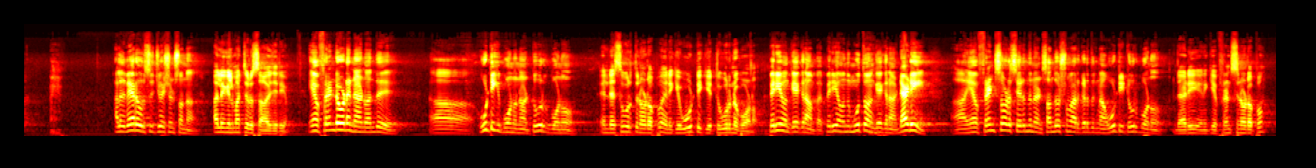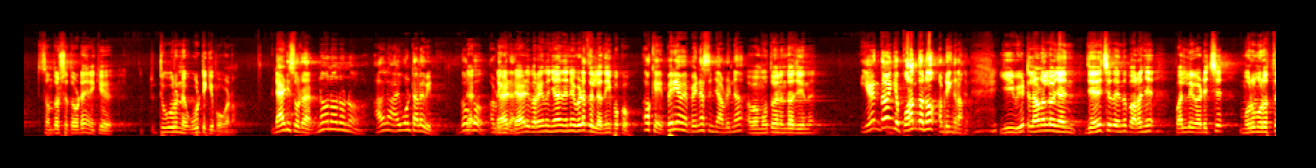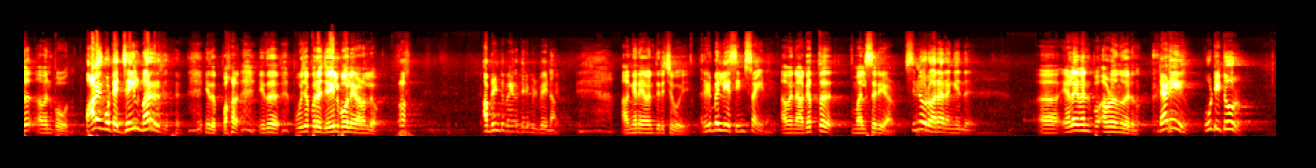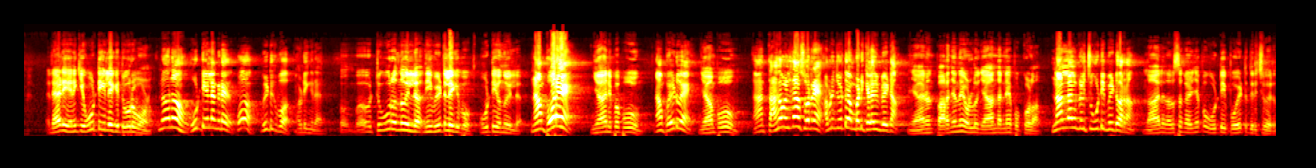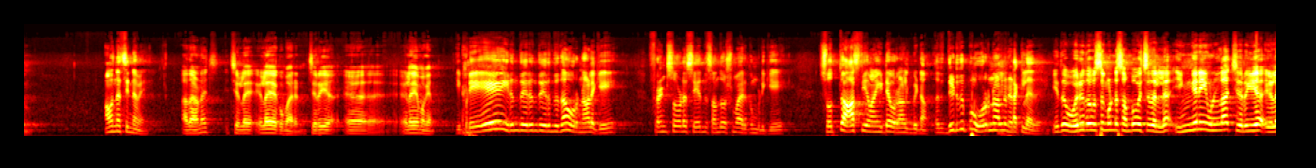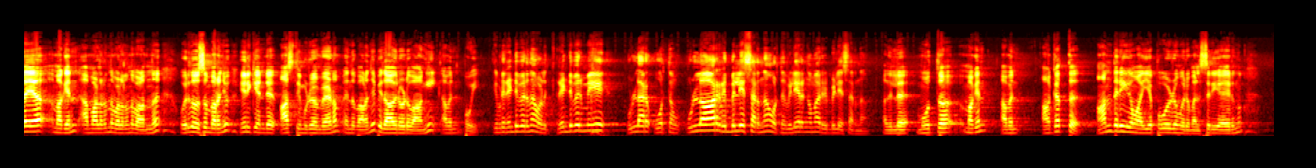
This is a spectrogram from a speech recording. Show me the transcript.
அல்லது வேற ஒரு சுச்சுவேஷன் சொன்னான் അല്ലെങ്കിൽ മറ്റൊരു സാഹചര്യം என் ஃப்ரெண்டோட நான் வந்து ஆ, ஊட்டிக்கு போகணும் நான் டூருக்கு போகணும் എന്റെ സുഹൃത്തിനോടൊപ്പം എനിക്ക് ஊட்டிக்கு டூர்னு போனோம் பெரியவன் கேட்குறான் இப்போ பெரியவன் வந்து மூத்தவன் கேட்குறான் டாடி என் ஃப்ரெண்ட்ஸோட சேர்ந்து நான் சந்தோஷமா இருக்கிறதுக்கு நான் ஊட்டி டூர் போகணும் டாடி எனக்கு ஃப்ரெண்ட்ஸினോടൊപ്പം സന്തോഷത്തോടെ എനിക്ക് ടൂറിന് ഊട്ടിക്ക് പോകണം ഡാഡി சொல்றார் നോ നോ നോ നോ அதெல்லாம் I won't allow it daddy പറയുന്നു ഞാൻ നിന്നെ വിടത്തില്ല നീ പൊക്കോ ഓക്കെ പെരിയവൻ ഇപ്പൊ എന്നാ செஞ்சா அப்படின்னா അപ്പൊ മൂത്തവൻ എന്താ ചെയ്യുന്നത് ஏன் தான் இங்க பிறந்தனோ அப்படிங்கிறான் ഈ വീട്ടിലാണല്ലോ ഞാൻ ജനിച്ചത് എന്ന് പറഞ്ഞ് പല്ല് കടിച്ച് മുറുമുറുത്ത് അവൻ പോകുന്നു. പാളയംകോട്ടെ ജയിൽ മറു ഇത് ഇത് പൂജപ്പുര ജയിൽ പോലെയാണല്ലോ. അങ്ങനെ അവൻ തിരിച്ചുപോയി. റിബല്യസ് ഇൻസൈഡ് അവൻ അകത്ത് മത്സരിയാണ്. സിന്നൂർ വരാറങ്ങേന്ത് ഇളയവൻ അവിടെ നിന്ന് വരുന്നു. Daddy Ooty tour. ഡാഡി എനിക്ക് ഊട്ടിയിലേക്ക് ടൂർ പോകണം നോ നോ ഊട്ടിയെല്ലാം കിടயாது പോ വീട്ടിക്ക് പോ. അപ്പിടിങ്ങാർ ടൂറൊന്നുമില്ല നീ വീട്ടിലേക്ക് പോ ഊട്ടിയൊന്നുമില്ല நான் போறேன் ഞാനിപ്പോ പോവും நான் போயிடுவேன் ഞാൻ പോവും நான் தகவல் தான் சொல்றேன் அப்படின்னு சொல்லிட்டு அம்படி கிளம்பி போயிட்டான் ഞാൻ പറഞ്ഞതേ ഉള്ളൂ ഞാൻ തന്നെ പൊക്കോളാം நாலு நாள் கழிச்சு ஊட்டி போயிட்டு வர்றான் നാല് ദിവസം കഴിഞ്ഞപ്പോൾ ഊട്ടി പോയിട്ട് തിരിച്ചു വരുന്നു அவன் தான் சின்னவன் അതാണ് ചിള ഇളയ കുമാരൻ ചെറിയ ഏ, ഇളയ മകൻ இப்படியே இருந்து இருந்து இருந்து தான் ஒரு நாளைக்கு ஃப்ரெண்ட்ஸோட சேர்ந்து சந்தோஷமா இருக்கும்படிக்கு சொத்து ஆஸ்தியை வாங்கிட்டே ஒரு நாளைக்கு போயிட்டான் அது திடுதுப்புன்னு ஒரு நாள்ல நடக்கல அது ഇത് ഒരു ദിവസം കൊണ്ട് സംഭവിച്ചതല്ല ഇങ്ങനെയുള്ള ചെറിയ ഇളയ മകൻ ആ വളർന്ന് വളർന്ന് വളർന്ന് ഒരു ദിവസം പറഞ്ഞു എനിക്ക് എൻ്റെ ആസ്തി മുഴുവൻ വേണം എന്ന് പറഞ്ഞ് പിതാവിനോട് വാങ്ങി അവൻ പോയി இப்படி ரெண்டு பேரும் தான் அவளுக்கு ரெண்டு பேருமே உள்ளார ஒருத்தன் உள்ளார ரிபல்லியஸாக இருந்தான் ஒருத்தன் வெளியரங்கமாக ரிபல்லியஸாக இருந்தான் അതിൽ മൂത്ത മകൻ അവൻ അകത്ത് ആന്തരികമായി എപ്പോഴും ഒരു മത്സരിയായിരുന്നു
